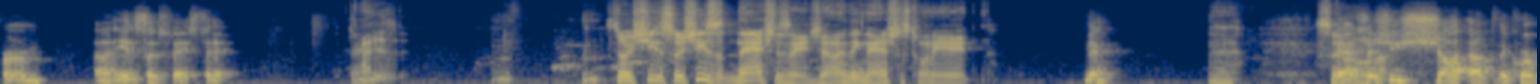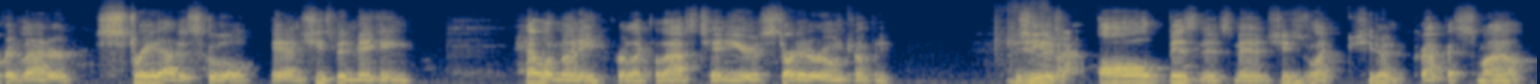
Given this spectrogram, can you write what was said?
firm uh, in Slipspace today. I- so she's so she's Nash's age then. I think Nash is twenty eight. Yeah. Yeah. So, yeah, so uh, she shot up the corporate ladder straight out of school, and she's been making hella money for like the last 10 years, started her own company. She is all business, man. She just like she doesn't crack a smile.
